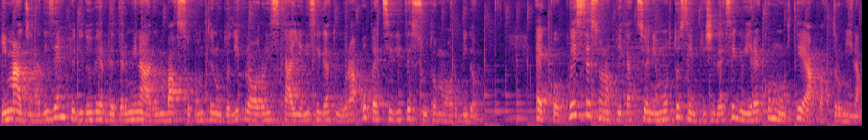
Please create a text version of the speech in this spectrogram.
Immagina ad esempio di dover determinare un basso contenuto di cloro in scaglie di segatura o pezzi di tessuto morbido. Ecco, queste sono applicazioni molto semplici da eseguire con Multi EA 4000.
